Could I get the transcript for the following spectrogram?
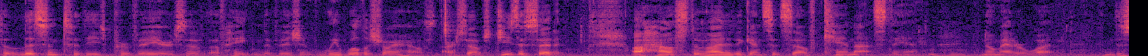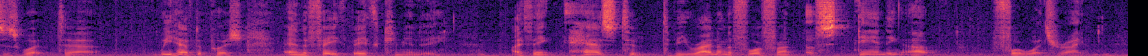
to listen to these purveyors of, of hate and division, we will destroy our house, ourselves. Jesus said it. A house divided against itself cannot stand, mm-hmm. no matter what. And this is what uh, we have to push. And the faith-based community, mm-hmm. I think, has to, to be right on the forefront of standing up for what's right, mm-hmm.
